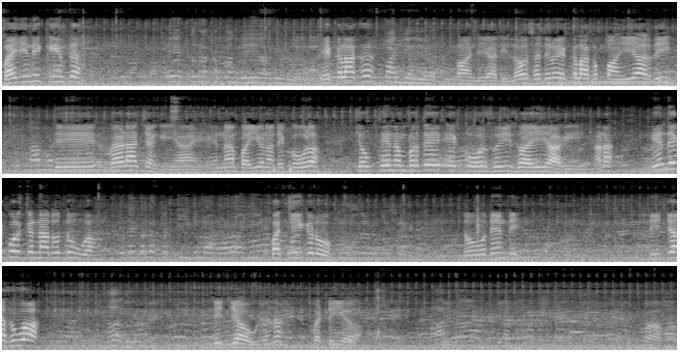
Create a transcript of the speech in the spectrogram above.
ਬਾਈ ਜੀ ਦੀ ਕੀਮਤ? ਇਹ 1 ਲੱਖ 5000 ਦੀ ਦੇ 1 ਲੱਖ? 5000 ਦੀ। 5000 ਦੀ। ਲਓ ਸੱਜਣੋ 1 ਲੱਖ 5000 ਦੀ ਤੇ ਵਹਿਣਾ ਚੰਗੀਆਂ ਇਹ। ਇਹਨਾਂ ਬਾਈ ਉਹਨਾਂ ਦੇ ਕੋਲ। ਚੌਥੇ ਨੰਬਰ ਤੇ ਇੱਕ ਹੋਰ ਸੂਈ ਸਵਾਈ ਆ ਗਈ ਹਨਾ? ਇਹਦੇ ਕੋਲ ਕਿੰਨਾ ਦੁੱਧ ਹੋਊਗਾ? ਇਹਦੇ ਕੋਲ 25 ਕਿਲੋ ਬੋਲਾ ਜੀ। 25 ਕਿਲੋ? ਦੋ ਦਿਨ ਦੀ ਸੂਈ ਦੋ ਦਿਨ ਦੀ। ਤੀਜਾ ਸੂਆ? ਤੀਜਾ ਹੋ ਗਿਆ ਨਾ ਵੱਡੀ ਆ ਵਾਹ ਵਾਹ।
